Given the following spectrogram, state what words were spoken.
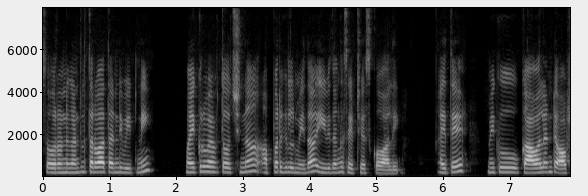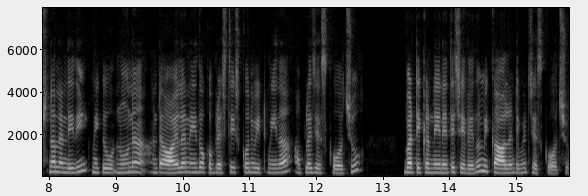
సో రెండు గంటల తర్వాత అండి వీటిని మైక్రోవేవ్తో వచ్చిన అప్పర్ గిల్ మీద ఈ విధంగా సెట్ చేసుకోవాలి. అయితే మీకు కావాలంటే ఆప్షనల్ అండి ఇది. మీకు నూనె అంటే ఆయిల్ అనేది ఒక బ్రష్ తీసుకొని వీటి మీద అప్లై చేసుకోవచ్చు. బట్ ఇక్కడ నేనైతే చేయలేదు. మీకు కావాలంటే మీరు చేసుకోవచ్చు.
